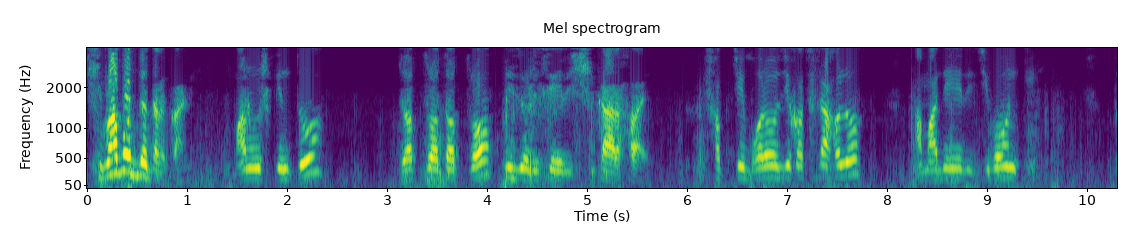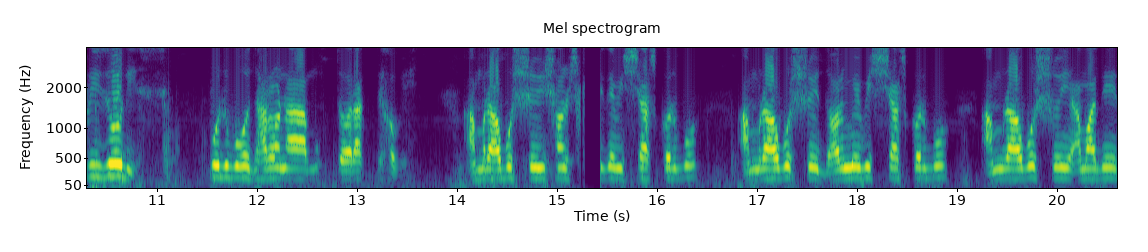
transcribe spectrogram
সীমাবদ্ধতার কারণে মানুষ কিন্তু যত্রতত্র প্রিজোডিসের শিকার হয়। সবচেয়ে বড় যে কথাটা হলো, আমাদের জীবনকে প্রিজোডিস পূর্ব ধারণা মুক্ত রাখতে হবে। আমরা অবশ্যই সংস্কৃতিতে বিশ্বাস করব, আমরা অবশ্যই ধর্মে বিশ্বাস করব, আমরা অবশ্যই আমাদের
